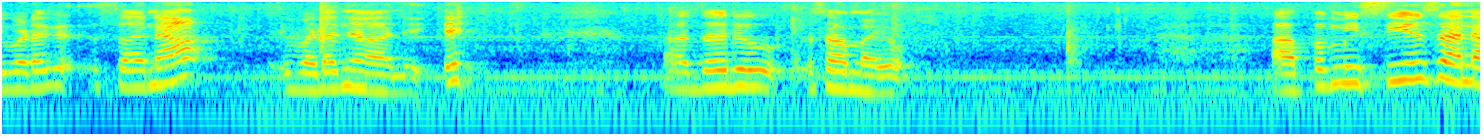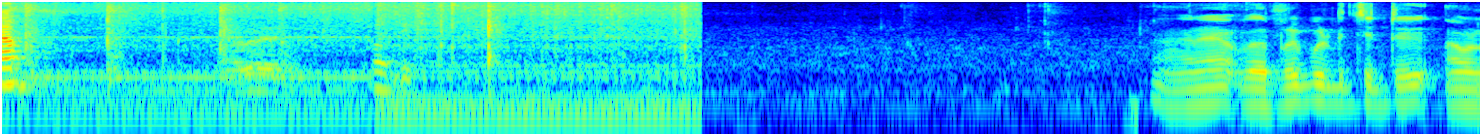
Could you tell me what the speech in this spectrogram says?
ഇവിടെ സന ഇവിടെ ഞാൻ. അതൊരു സമയം. അപ്പം മിസ് ചെയ്യും സന. അതെ മതി അങ്ങനെ വെറി പിടിച്ചിട്ട് അവൾ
